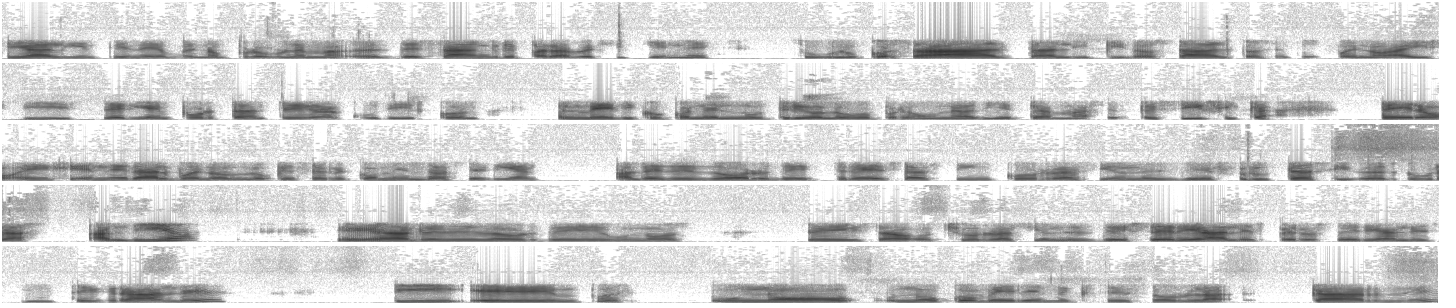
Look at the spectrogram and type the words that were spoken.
si alguien tiene, bueno, problemas eh, de sangre para ver si tiene su glucosa alta, lípidos altos, entonces, bueno, ahí sí sería importante acudir con el médico, con el nutriólogo para una dieta más específica. Pero en general, bueno, lo que se recomienda serían alrededor de tres a cinco raciones de frutas y verduras al día, eh, alrededor de unos seis a ocho raciones de cereales, pero cereales integrales. Y eh, pues uno no comer en exceso la carne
